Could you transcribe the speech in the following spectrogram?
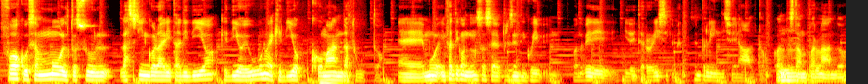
focusano molto sulla singolarità di Dio, che Dio è uno e che Dio comanda tutto. Eh, mu- infatti quando non so se è presente in quei... quando vedi i video dei terroristi che mettono sempre l'indice in alto quando Mhm. stanno parlando,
